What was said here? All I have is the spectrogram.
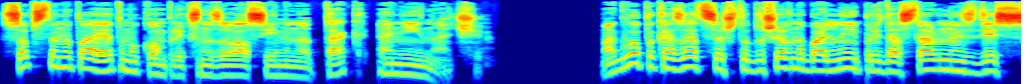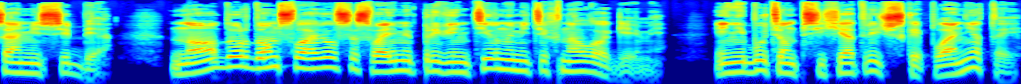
Собственно, поэтому комплекс назывался именно так, а не иначе. Могло показаться, что душевнобольные предоставлены здесь сами себе — но дурдом славился своими превентивными технологиями, и не будь он психиатрической планетой,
